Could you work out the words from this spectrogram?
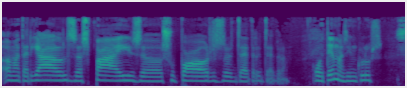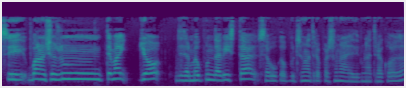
a materials, espais, a suports, etc etc. O a temes, inclús. Sí, bueno, això és un tema... Jo, des del meu punt de vista, segur que potser una altra persona li diu una altra cosa,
